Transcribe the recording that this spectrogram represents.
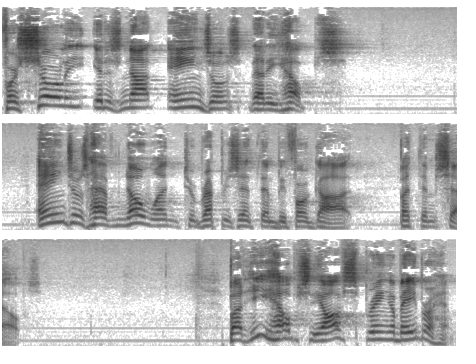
For surely it is not angels that he helps. Angels have no one to represent them before God but themselves. But he helps the offspring of Abraham.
